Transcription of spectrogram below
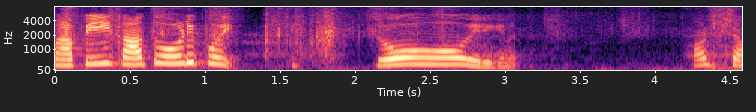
പാപ്പി കാത്തു ഓടിപ്പോയി. ഓ ഇരിക്കണ ഓടിച്ചോ.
